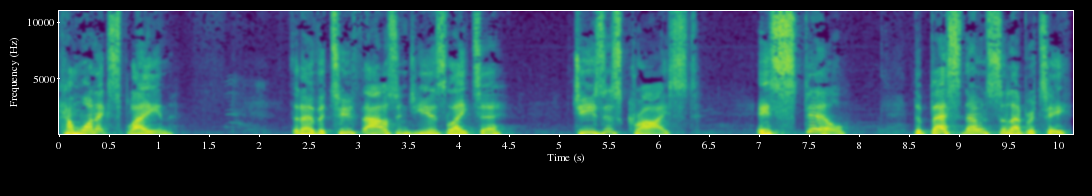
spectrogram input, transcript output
can one explain that over 2,000 years later, Jesus Christ is still the best known celebrity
